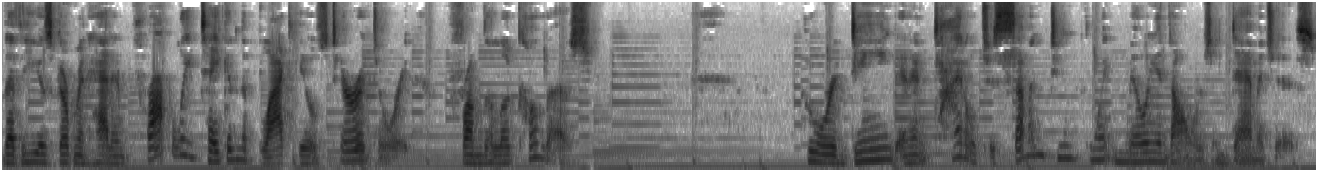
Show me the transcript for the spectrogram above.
that the U.S. government had improperly taken the Black Hills territory from the Lakotas, who were deemed and entitled to $17 million in damages.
